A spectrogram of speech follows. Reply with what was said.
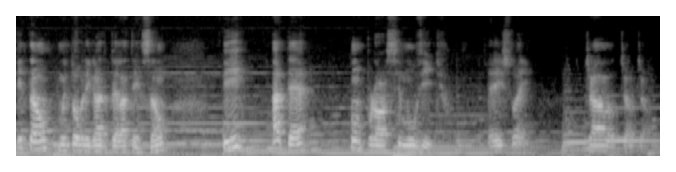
Então, muito obrigado pela atenção e até um próximo vídeo. É isso aí. Tchau, tchau, tchau.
